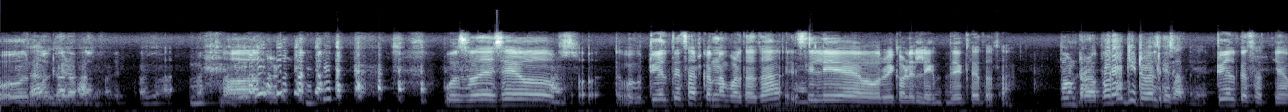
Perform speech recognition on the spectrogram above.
और उस वजह से वो ट्वेल्थ के साथ करना पड़ता था इसीलिए रिकॉर्डेड देख लेता था तुम ड्रॉपर हो कि ट्वेल्थ के साथ किया ट्वेल्थ के साथ किया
